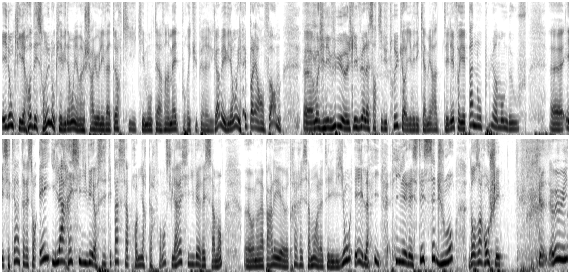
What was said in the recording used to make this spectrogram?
Et donc il est redescendu, donc évidemment il y avait un chariot élévateur qui, qui est monté à 20 mètres pour récupérer le gars, mais évidemment il n'avait pas l'air en forme. Euh, moi je l'ai vu, euh, je l'ai vu à la sortie du truc, il y avait des caméras de télé, il n'y avait pas non plus un monde de ouf. Euh, et c'était intéressant. Et il a récidivé, alors c'était pas sa première performance, il a récidivé récemment, on en a parlé très récemment à la télévision, et là il, il est resté 7 jours dans un rocher. Oui, oui,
